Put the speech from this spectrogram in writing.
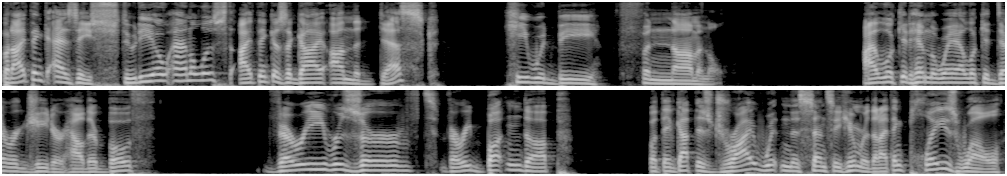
But I think as a studio analyst, I think as a guy on the desk, he would be phenomenal. I look at him the way I look at Derek Jeter, how they're both very reserved, very buttoned up, but they've got this dry wit and this sense of humor that I think plays well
